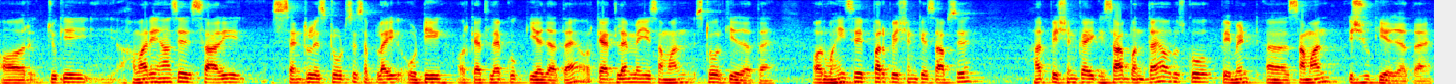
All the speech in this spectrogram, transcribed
और चूँकि हमारे यहाँ से सारी सेंट्रल स्टोर से सप्लाई ओटी और कैथ लैब को किया जाता है और कैथ लैब में ये सामान स्टोर किया जाता है और वहीं से पर पेशेंट के हिसाब से हर पेशेंट का एक हिसाब बनता है और उसको पेमेंट सामान इशू किया जाता है।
